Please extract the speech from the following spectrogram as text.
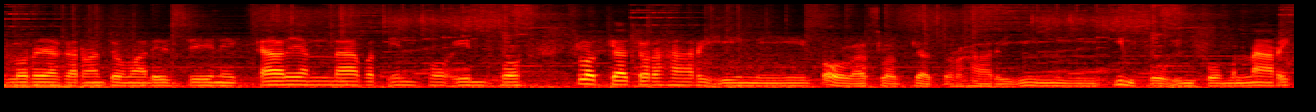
seluruh ya karena cuma di sini kalian dapat info-info slot gacor hari ini pola slot gacor hari ini info-info menarik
